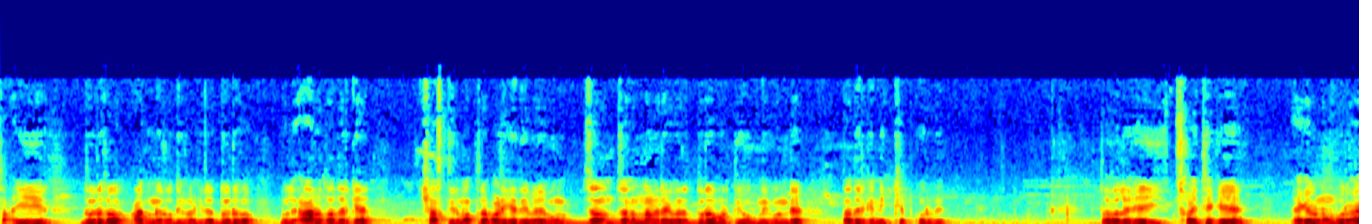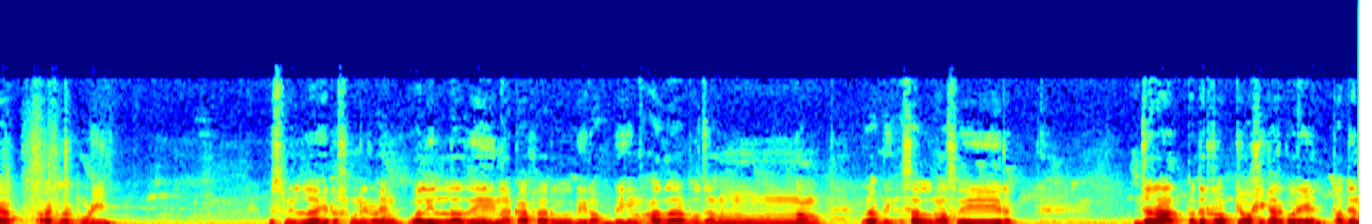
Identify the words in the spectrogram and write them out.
সাইর দূর হ আগুনের অধিবাসীরা দূর হ বলে আরও তাদেরকে শাস্তির মাত্রা বাড়িয়ে দেবে এবং জাহান নামের একেবারে দূরবর্তী অগ্নিকুণ্ডে তাদেরকে নিক্ষেপ করবে। তাহলে এই ছয় থেকে এগারো নম্বর আয়াত আরেকবার পড়ি। বিসমিল্লাহ রহমান রহিম। ওয়ালিল্লাযিনা কাফারু বিরাব্বিহিম আযাবু জাহান্নাম যারা তাদের রবকে অস্বীকার করে, তাদের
